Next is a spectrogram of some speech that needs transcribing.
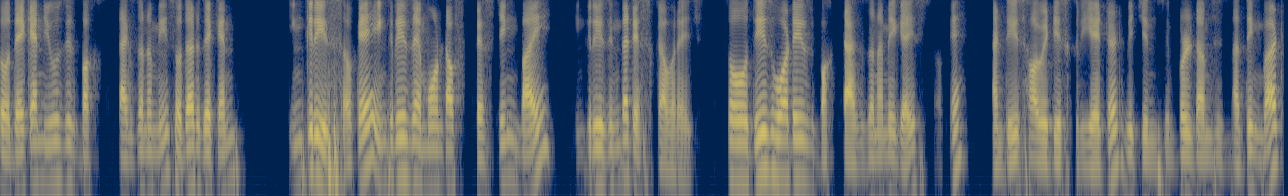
so they can use this bug taxonomy so that they can increase, okay, increase the amount of testing by increasing the test coverage. So this is what is bug taxonomy, guys, okay, and this is how it is created, which in simple terms is nothing but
